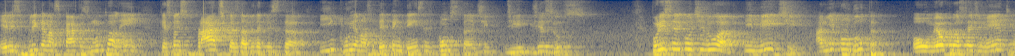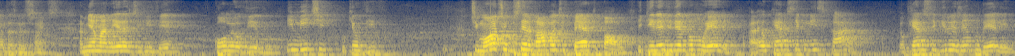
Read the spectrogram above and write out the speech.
ele explica nas cartas muito além, questões práticas da vida cristã e inclui a nossa dependência constante de Jesus. Por isso ele continua: imite a minha conduta, ou o meu procedimento, em outras versões, a minha maneira de viver, como eu vivo. Imite o que eu vivo. Timóteo observava de perto Paulo e queria viver como ele. Ah, eu quero ser que nem esse cara. Eu quero seguir o exemplo dele.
